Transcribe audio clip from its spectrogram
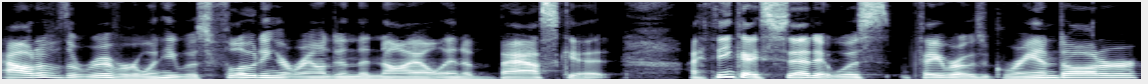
out of the river when he was floating around in the Nile in a basket. I think I said it was Pharaoh's granddaughter.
